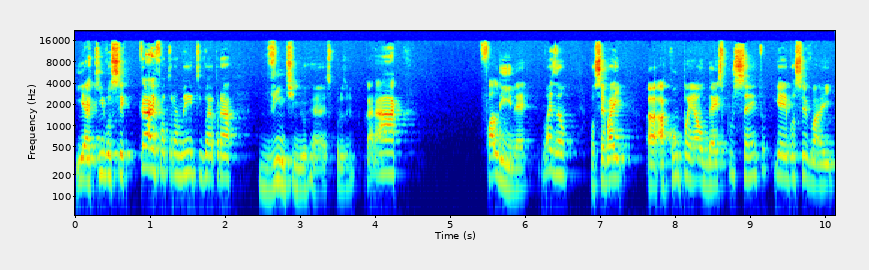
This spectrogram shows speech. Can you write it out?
E aqui você cai faturamento e vai para 20 mil reais, por exemplo. Caraca, fali, né? Mas não, você vai uh, acompanhar o 10% e aí você vai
